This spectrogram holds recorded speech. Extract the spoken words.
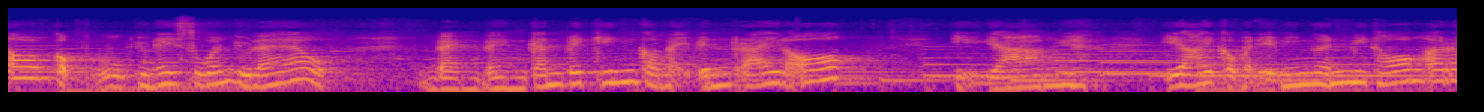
ตองก็ปลูกอยู่ในสวนอยู่แล้ว แบ่งๆกันไปกินก็ไม่เป็นไรหรอก อีกอย่างเนี่ยยายก็ไม่ได้มีเงินมีทองอะไร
